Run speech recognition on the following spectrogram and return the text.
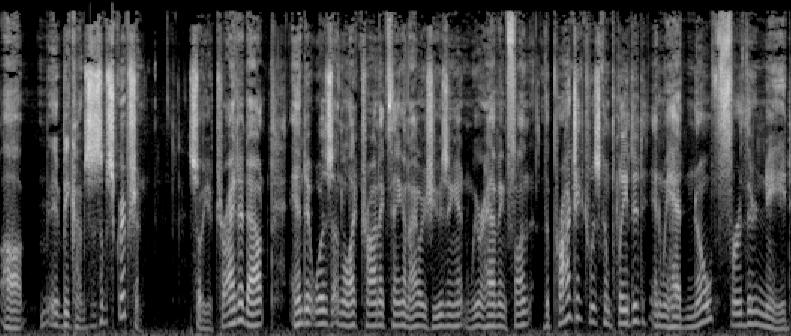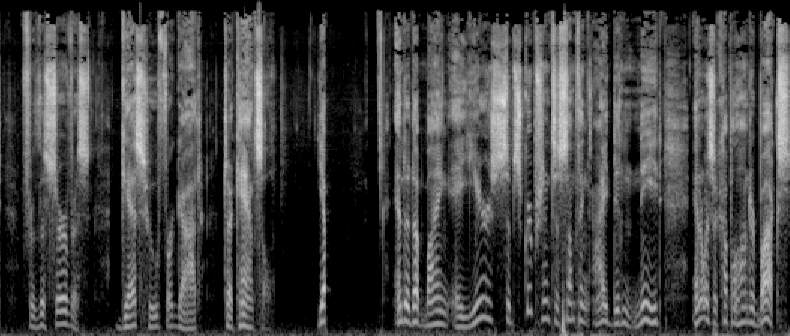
uh, it becomes a subscription. So you tried it out, and it was an electronic thing, and I was using it, and we were having fun. The project was completed, and we had no further need for the service. Guess who forgot to cancel? Ended up buying a year's subscription to something I didn't need, and it was a couple hundred bucks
